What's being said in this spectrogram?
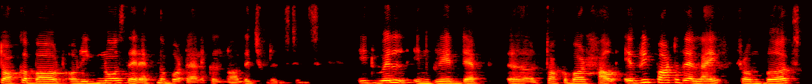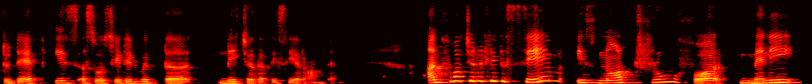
talk about or ignores their ethnobotanical knowledge, for instance. It will, in great depth, uh, talk about how every part of their life, from birth to death, is associated with the nature that they see around them. Unfortunately, the same is not true for many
